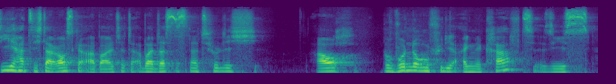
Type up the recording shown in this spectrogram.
die hat sich da rausgearbeitet, aber das ist natürlich auch Bewunderung für die eigene Kraft. Sie ist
